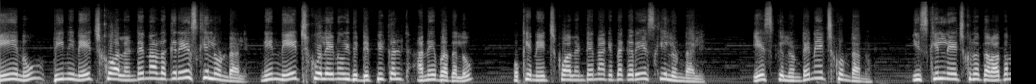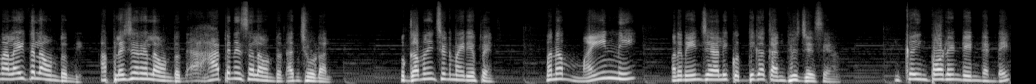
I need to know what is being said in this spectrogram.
నేను దీన్ని నేర్చుకోవాలంటే నా దగ్గర ఏ స్కిల్ ఉండాలి? నేను నేర్చుకోలేను ఇది డిఫికల్ట్ అనే బదులు ఓకే నేర్చుకోవాలంటే నాకు దగ్గర ఏ స్కిల్ ఉండాలి? ఏ స్కిల్ ఉంటే నేర్చుకుంటాను. ఈ స్కిల్ నేర్చుకున్న తర్వాత నా లైఫ్ ఎలా ఉంటుంది? ఆ ప్లెజర్ ఎలా ఉంటుంది? ఆ హ్యాపీనెస్ ఎలా ఉంటుంది? అది చూడాలి. గమనించండి మై డియర్ ఫ్రెండ్స్ మన మైండ్ని మనం ఏం చేయాలి? కొద్దిగా కన్ఫ్యూజ్ చేసేయాలి. ఇంకా ఇంపార్టెంట్ ఏంటంటే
